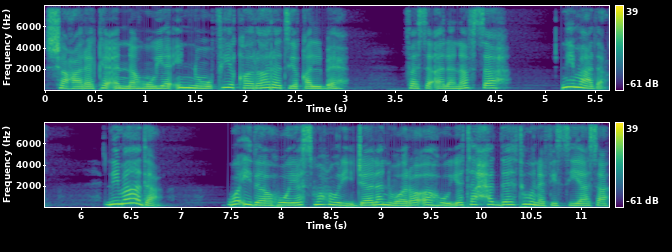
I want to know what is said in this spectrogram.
شعر كأنه يئن في قرارة قلبه فسأل نفسه لماذا؟ لماذا؟ وإذا هو يسمع رجالا وراءه يتحدثون في السياسة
